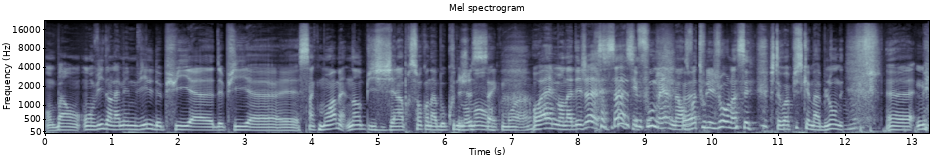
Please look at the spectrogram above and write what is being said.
on, ben, on, on vit dans la même ville depuis, euh, depuis euh, cinq mois maintenant, puis j'ai l'impression qu'on a beaucoup de Juste moments. cinq mois. hein. Ouais, mais on a déjà, c'est ça, c'est fou, man. Mais on se voit tous les jours, là. Je te vois plus que ma blonde. Euh, mais,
